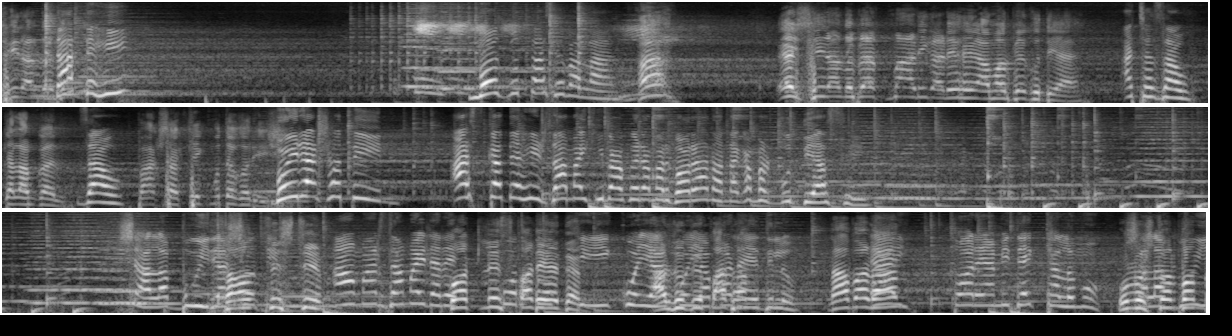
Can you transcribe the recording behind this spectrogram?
শিরাল দাঁত দেখি। মজবুত বালা। হ্যাঁ? এই মারি গাড়ি হে আমার বেকু দিয়া। আচ্ছা যাও। গেলাম গল যাও। পাক শাক ঠিক মতো করিস। বইরা সতীন আজকা দেহির জামাই কিবা করে আমার ঘরে আনো নাকি আমার বুদ্ধি আছে? শালা বুইরা সত্যি system. আমার জামাইটারে কত পাঠিয়ে দেন। কি কইয়া আর যদি কইয়া পাঠায় দিল। না পাঠান, এই, তোরে আমি দেখালাম অনুষ্ঠান বন্ধ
